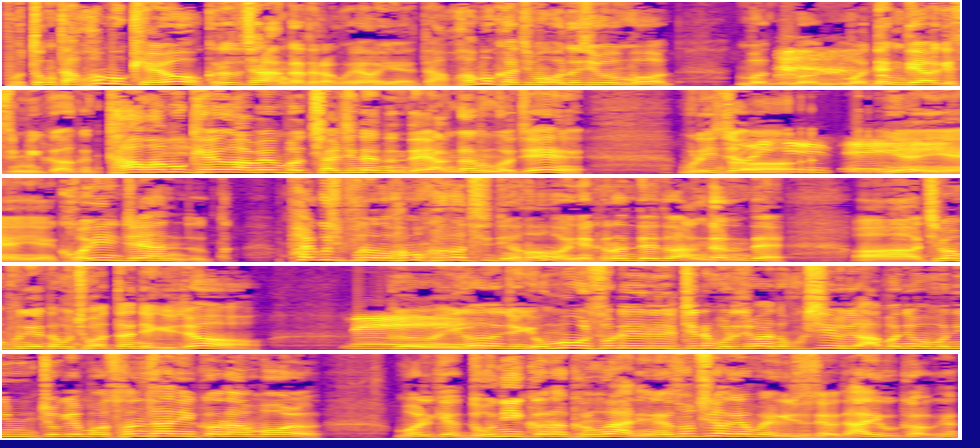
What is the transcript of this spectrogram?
보통 다 화목해요. 그래도 잘 안 가더라고요. 예, 다 화목하지만 어느 집은 뭐, 뭐, 뭐, 뭐 냉대하겠습니까? 그다 화목해요 가면 뭐 잘 지냈는데 안 가는 거지. 우리 저, 저희 집, 예, 예. 예, 예. 거의 이제 한 8, 90%는 화목하거든요. 예, 그런데도 안 가는데, 아, 집안 분위기 너무 좋았다는 얘기죠? 네. 그, 이거는 좀 욕먹을 소리일지는 모르지만 혹시 아버님, 어머님 쪽에 뭐 선산이 있거나 뭐, 뭐 이렇게 논이 있거나 그런 거 아니에요? 솔직하게 한번 얘기해 주세요. 아니, 그, 그,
